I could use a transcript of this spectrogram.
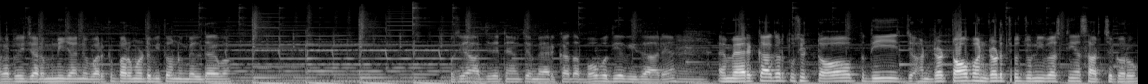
ਅਗਰ ਤੁਸੀਂ ਜਰਮਨੀ ਜਾਂਦੇ ਵਰਕ ਪਰਮਿਟ ਵੀ ਤੁਹਾਨੂੰ ਮਿਲਦਾ ਹੈਗਾ। ਤੁਸੀਂ ਅੱਜ ਦੇ ਟਾਈਮ 'ਚ ਅਮਰੀਕਾ ਦਾ ਬਹੁਤ ਵਧੀਆ ਵੀਜ਼ਾ ਆ ਰਿਹਾ। ਅਮਰੀਕਾ ਅਗਰ ਤੁਸੀਂ ਟੌਪ ਦੀ 100 ਟੌਪ 100 ਚੋਂ ਯੂਨੀਵਰਸਿਟੀਆਂ ਸਰਚ ਕਰੋ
